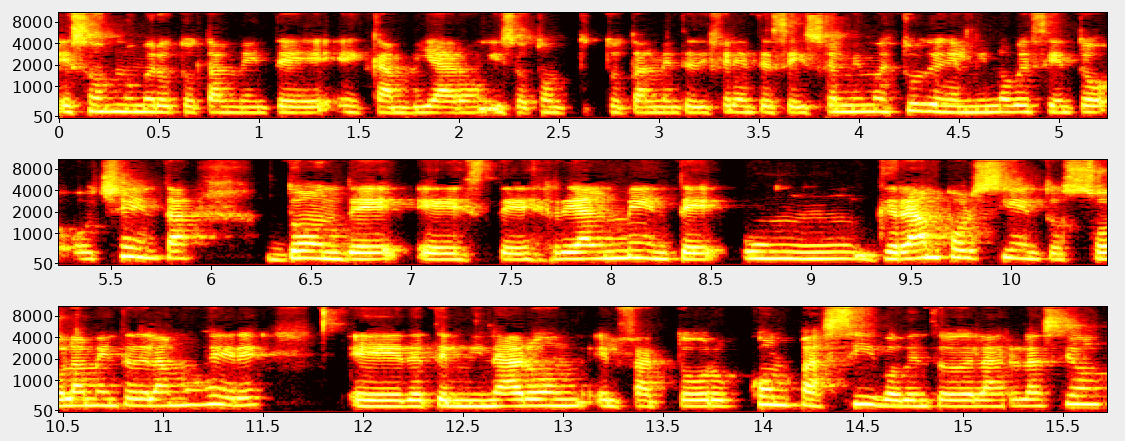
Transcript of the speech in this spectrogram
esos números totalmente eh, cambiaron y son totalmente diferentes. Se hizo el mismo estudio en el 1980, donde este, realmente un gran por ciento solamente de las mujeres eh, determinaron el factor compasivo dentro de la relación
